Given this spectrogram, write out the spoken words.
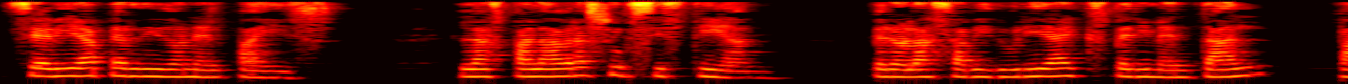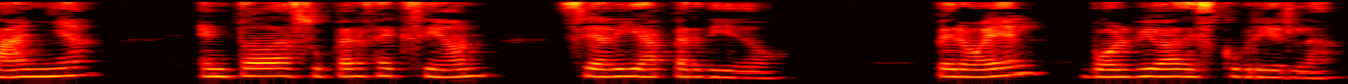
se había perdido en el país. Las palabras subsistían, pero la sabiduría experimental, paña, en toda su perfección, se había perdido. Pero él volvió a descubrirla.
